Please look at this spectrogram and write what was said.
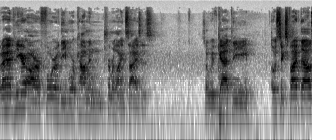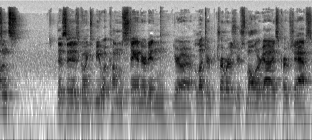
What I have here are four of the more common trimmer line sizes. So we've got the 06 5000s. This is going to be what comes standard in your electric trimmers, your smaller guys, curved shafts.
